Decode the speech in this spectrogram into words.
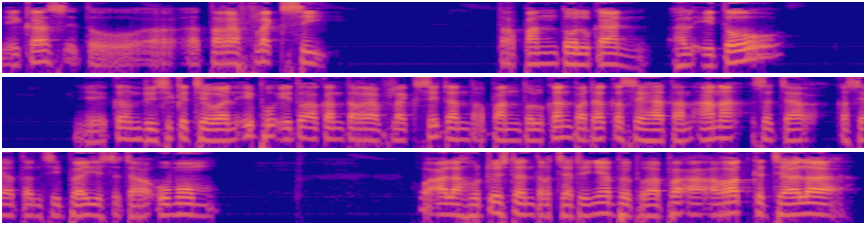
in ikas itu terrefleksi terpantulkan hal itu Ya, kondisi kejauhan ibu itu akan terrefleksi dan terpantulkan pada kesehatan anak secara kesehatan si bayi secara umum. Wa ala hudus dan terjadinya beberapa a'rad gejala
